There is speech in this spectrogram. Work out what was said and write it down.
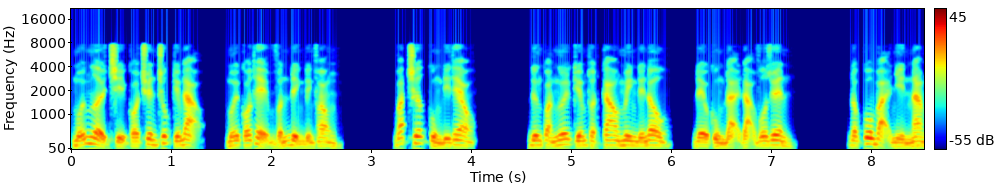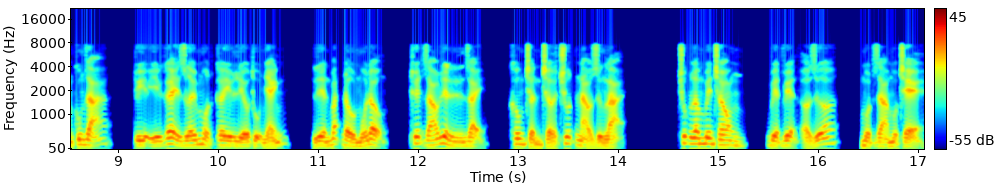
Mỗi người chỉ có chuyên trúc kiếm đạo mới có thể vấn đỉnh đỉnh phong. Bắt trước cùng đi theo. Đừng quản ngươi kiếm thuật cao minh đến đâu, đều cùng đại đạo vô duyên. Độc cô bại nhìn nam cung giã, tùy ý gây dưới một cây liếu thụ nhánh, liền bắt đầu múa động, thuyết giáo liền liền dậy, không chần chờ chút nào dừng lại trúc lâm bên trong, biệt viện ở giữa, một già một trẻ.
